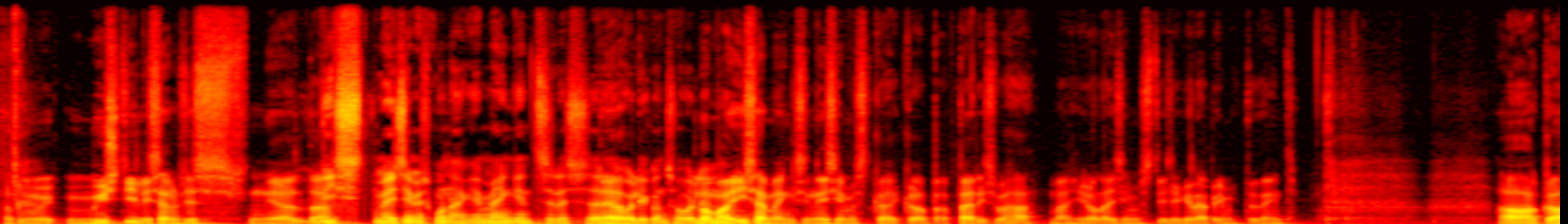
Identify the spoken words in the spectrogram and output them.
nagu mü- müstilisem siis nii-öelda vist me esimest kunagi ei mänginud, sellesse Jah. oli konsooli. no ma ise mängisin esimest ka ikka päris vähe, ma ei ole esimest isegi läbi mitte teinud. Aga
